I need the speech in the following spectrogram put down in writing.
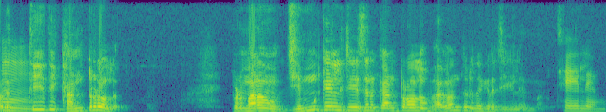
ప్రతిదీ కంట్రోల్. ఇప్పుడు మనం జిమ్కి వెళ్ళి చేసిన కంట్రోల్ భగవంతుడి దగ్గర చేయలేము చేయలేము.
